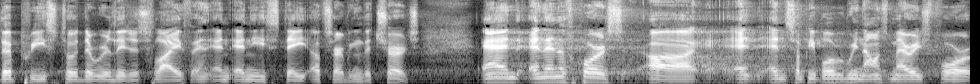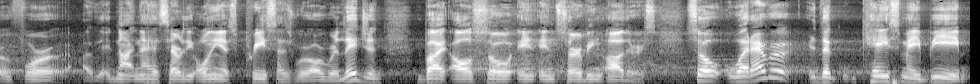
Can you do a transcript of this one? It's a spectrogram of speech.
the priesthood, the religious life, and, and any state of serving the church. And, and then, of course, uh, and, and some people renounce marriage for, for uh, not necessarily only as priests as or religion, but also in, in serving others. So, whatever the case may be,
